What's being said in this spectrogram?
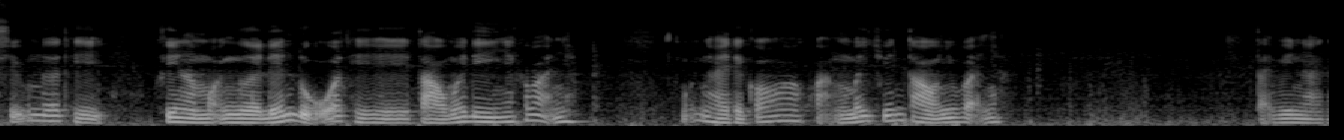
xíu nữa thì khi là mọi người đến đủ thì tàu mới đi nhé các bạn nhé mỗi ngày thì có khoảng mấy chuyến tàu như vậy nhé tại vì là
